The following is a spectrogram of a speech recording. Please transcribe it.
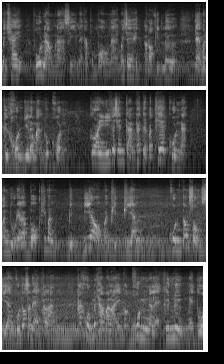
ไม่ใช่ผู้นำนาซีนะครับผมมองนะ ไม่ใช่อดอล์ฟฮิตเลอร์ แต่มันคือคนเยอรมันทุกคน กรณีนี้ก็เช่นกัน ถ้าเกิดประเทศคุณน่ะมันอยู่ในระบบที่มันบิดเบี้ยวมันผิดเพี้ยน คุณต้องส่งเสียง คุณต้องแสดงพลัง ถ้าคุณไม่ทำอะไรก็คุณนั่นแหละ คือหนึ่งในตัว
